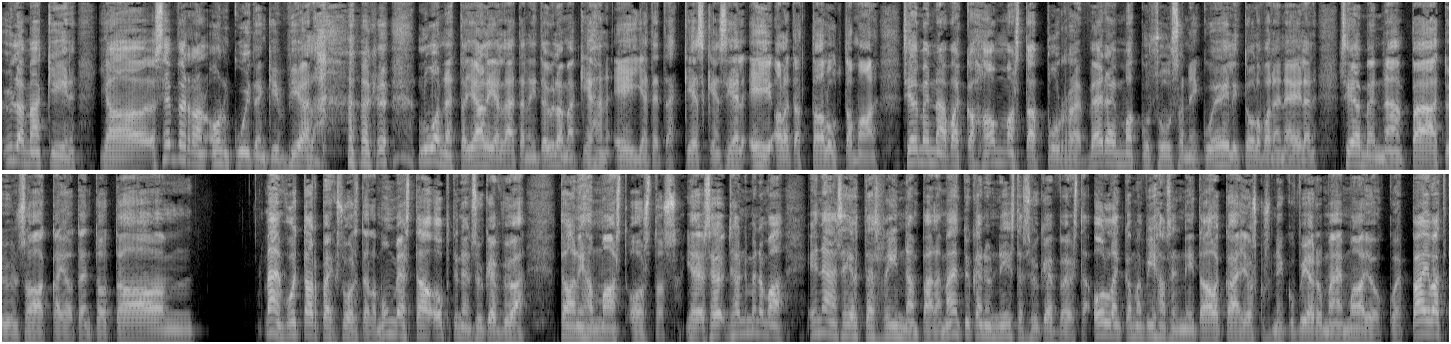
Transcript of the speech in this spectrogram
ylämäkiin, ja sen verran on kuitenkin vielä luonnetta jäljellä, että niitä ylämäkiähän ei jätetä kesken, siellä ei aleta taluttamaan. Siellä mennään vaikka hammasta purre, vedenmakku suussa, niin kuin Eili Tolvanen eilen, siellä mennään päätyyn saakka, joten tota, Mä en voi tarpeeksi suositella. Mun mielestä tämä optinen sykevyö, tämä on ihan must-ostos. Ja se, se on nimenomaan, enää se ei ole tässä rinnan päällä. Mä en tykännyt niistä sykevöistä ollenkaan. Mä vihasin niitä alkaen joskus niin kuin Vierumäen maajoukkuepäivät.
